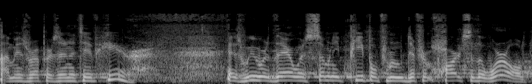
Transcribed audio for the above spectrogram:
I'm his representative here. As we were there with so many people from different parts of the world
